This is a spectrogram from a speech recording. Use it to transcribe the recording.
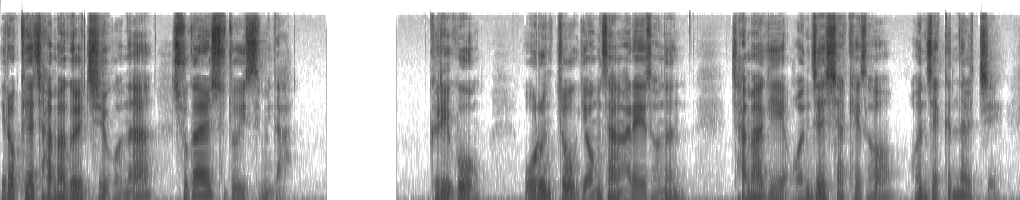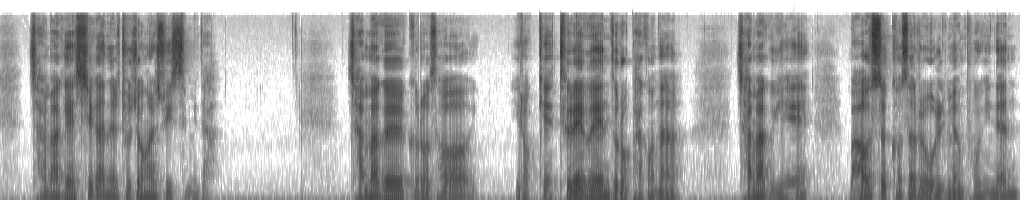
이렇게 자막을 지우거나 추가할 수도 있습니다. 그리고 오른쪽 영상 아래에서는 자막이 언제 시작해서 언제 끝날지 자막의 시간을 조정할 수 있습니다. 자막을 끌어서 이렇게 drag and drop 하거나 자막 위에 마우스 커서를 올리면 보이는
